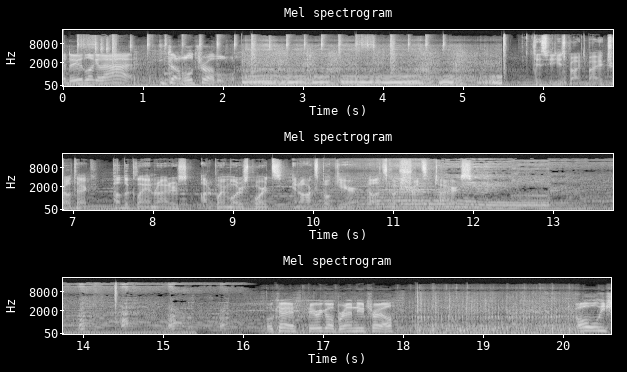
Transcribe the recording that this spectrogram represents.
Yeah, dude. Look at that. Double trouble. This video is brought to you by Trailtech, Public Land Riders, Autopoint Motorsports, and Oxbow Gear. Now let's go shred some tires. Okay, here we go. Brand new trail. Holy sh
